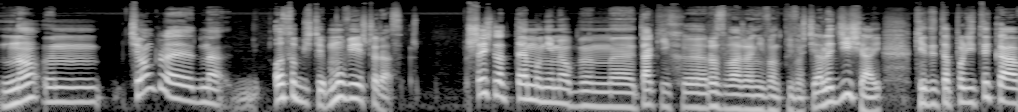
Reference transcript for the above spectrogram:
no ciągle na, osobiście mówię jeszcze raz, Sześć lat temu nie miałbym e, takich e, rozważań i wątpliwości, ale dzisiaj, kiedy ta polityka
